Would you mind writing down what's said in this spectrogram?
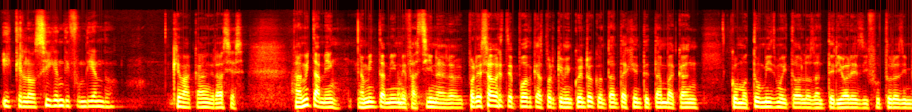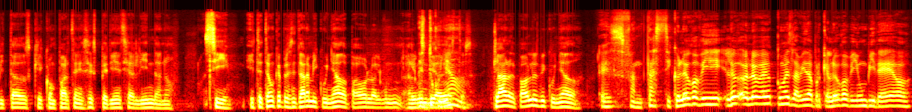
y que lo siguen difundiendo. Qué bacán, gracias. A mí también, a mí también me fascina. Por eso hago este podcast, porque me encuentro con tanta gente tan bacán como tú mismo y todos los anteriores y futuros invitados que comparten esa experiencia linda, ¿no? Sí, y te tengo que presentar a mi cuñado, Paolo, algún, algún día de estos. Claro, el Pablo es mi cuñado. Es fantástico. Luego vi, luego, luego, ¿cómo es la vida? Porque luego vi un video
